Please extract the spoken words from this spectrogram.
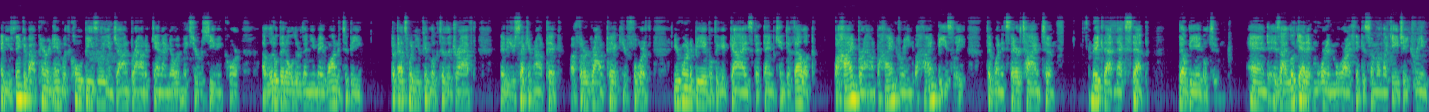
And you think about pairing him with Cole Beasley and John Brown. Again, I know it makes your receiving corps a little bit older than you may want it to be, but that's when you can look to the draft, maybe your second round pick, a third round pick, your fourth, you're going to be able to get guys that then can develop behind Brown, behind Green, behind Beasley, that when it's their time to make that next step, they'll be able to. And as I look at it more and more, I think as someone like AJ Green,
